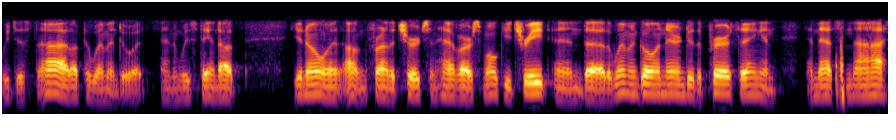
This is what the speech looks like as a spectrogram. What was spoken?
We just ah, let the women do it, and we stand out, you know, out in front of the church and have our smoky treat, and uh, the women go in there and do the prayer thing, and and that's not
